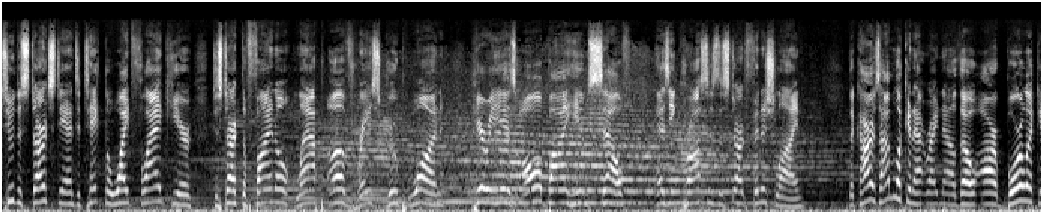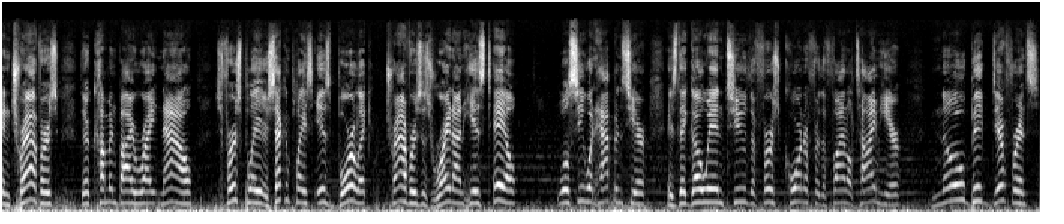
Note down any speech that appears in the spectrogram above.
to the start stand to take the white flag here to start the final lap of race group one. Here he is all by himself as he crosses the start finish line. The cars I'm looking at right now, though, are Borlick and Travers. They're coming by right now. First place or second place is Borlick. Travers is right on his tail. We'll see what happens here as they go into the first corner for the final time here. No big difference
